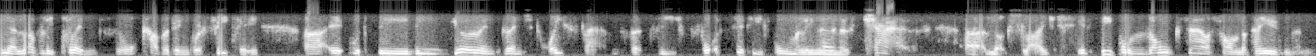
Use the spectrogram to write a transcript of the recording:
you know, lovely plinths all covered in graffiti. Uh, it would be the urine-drenched wasteland that the city formerly known as Chaz uh, looks like. It's people zonked out on the pavements.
